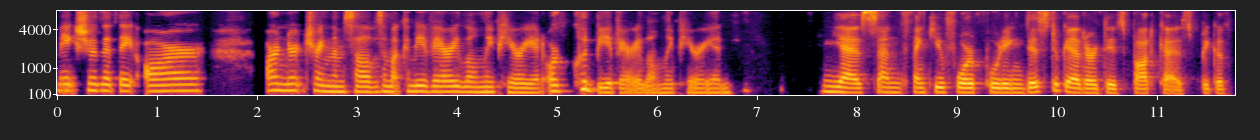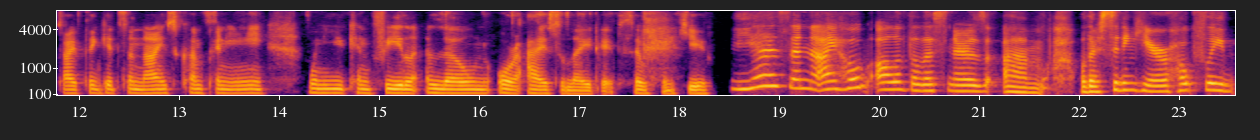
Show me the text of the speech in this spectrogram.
make sure that they are are nurturing themselves in what can be a very lonely period or could be a very lonely period. Yes, and thank you for putting this together, this podcast, because I think it's a nice company when you can feel alone or isolated. So thank you. Yes, and I hope all of the listeners, um, well, they're sitting here. Hopefully,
